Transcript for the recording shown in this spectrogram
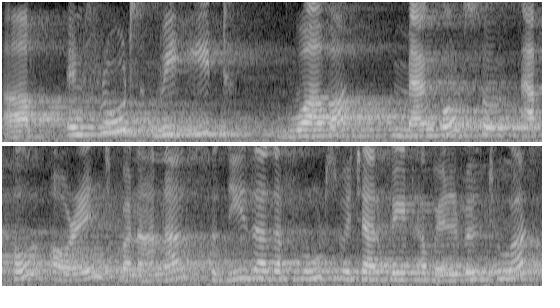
Uh, in fruits we eat guava, mango, so apple, orange, bananas. So these are the fruits which are made available to us.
